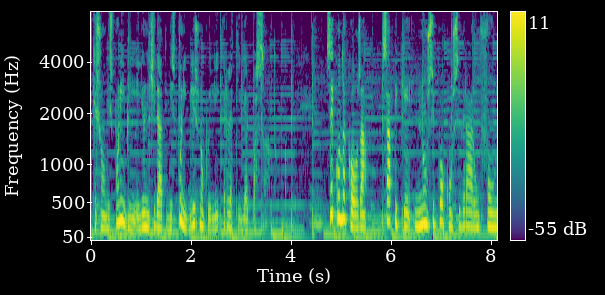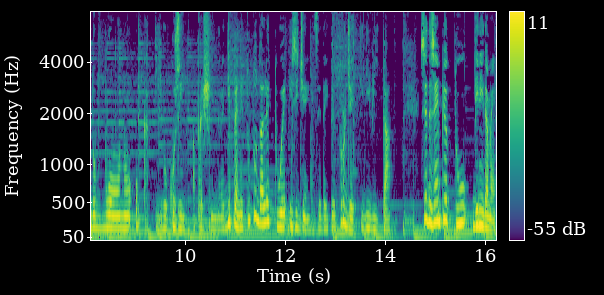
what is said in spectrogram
che sono disponibili e gli unici dati disponibili sono quelli relativi al passato. Seconda cosa, sappi che non si può considerare un fondo buono o cattivo così, a prescindere, dipende tutto dalle tue esigenze, dai tuoi progetti di vita. Se ad esempio tu vieni da me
